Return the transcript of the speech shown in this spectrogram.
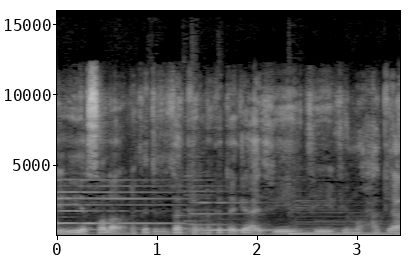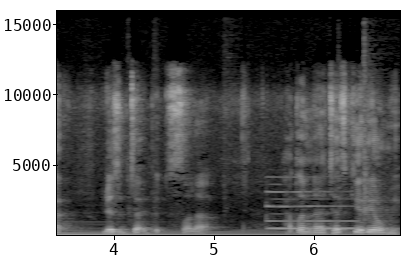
هي الصلاة أنك أنت تتذكر أنك أنت قاعد في في في محاكاة لازم تعبد الصلاة. حط لنا تذكير يومي.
